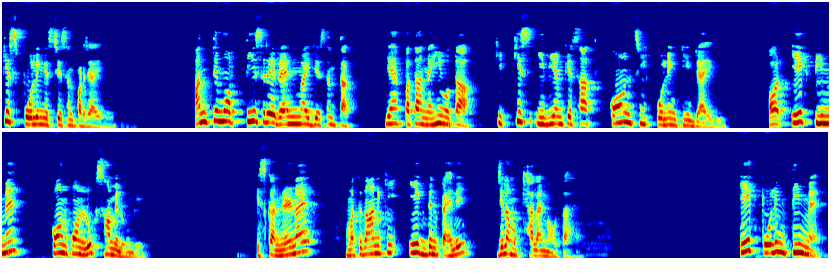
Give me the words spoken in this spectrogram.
किस पोलिंग स्टेशन पर जाएगी। अंतिम और तीसरे रैंडमाइजेशन तक यह पता नहीं होता कि किस ईवीएम के साथ कौन सी पोलिंग टीम जाएगी और एक टीम में कौन कौन लोग शामिल होंगे। इसका निर्णय मतदान की एक दिन पहले जिला मुख्यालय में होता है। एक पोलिंग टीम में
